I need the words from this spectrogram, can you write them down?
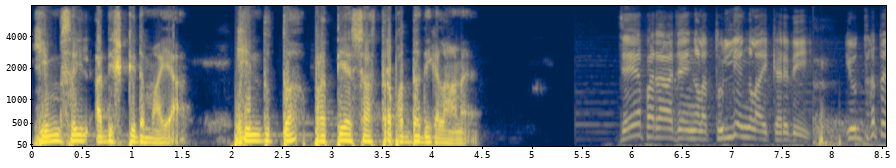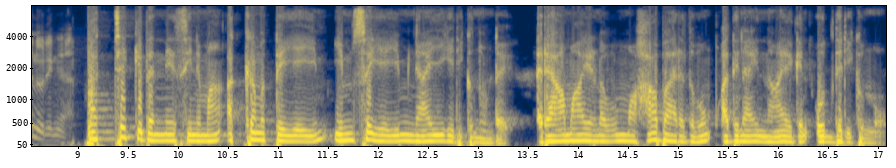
ഹിംസയിൽ അധിഷ്ഠിതമായ ഹിന്ദുത്വ പ്രത്യയശാസ്ത്ര പദ്ധതികളാണ്. ജയപരാജയങ്ങളെ തുല്യങ്ങളായി കരുതി യുദ്ധത്തിനൊരുങ്ങുക. പച്ചയ്ക്ക് തന്നെ സിനിമ അക്രമത്തെയും ഹിംസയെയും ന്യായീകരിക്കുന്നുണ്ട്. രാമായണവും മഹാഭാരതവും അതിനായി നായകൻ ഉദ്ധരിക്കുന്നു.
